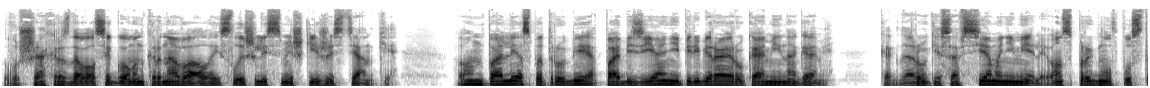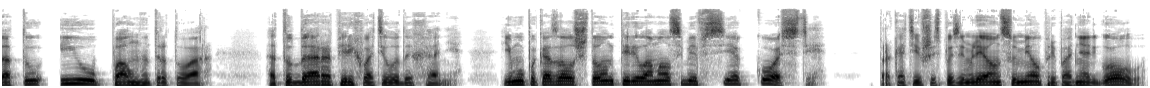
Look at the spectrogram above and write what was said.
В ушах раздавался гомон карнавала и слышались смешки жестянки. Он полез по трубе, по обезьяне, перебирая руками и ногами. Когда руки совсем онемели, он спрыгнул в пустоту и упал на тротуар. От удара перехватило дыхание. Ему показалось, что он переломал себе все кости. Прокатившись по земле, он сумел приподнять голову,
